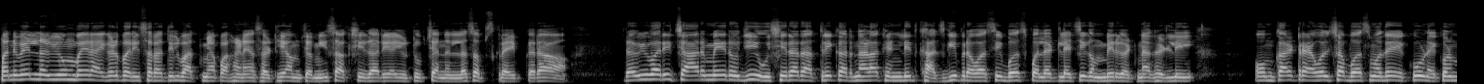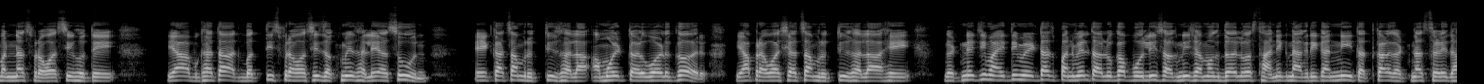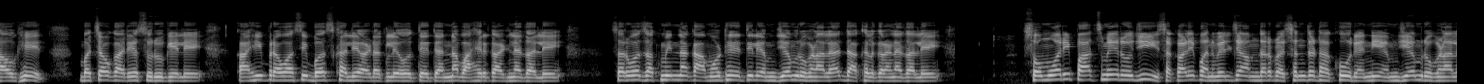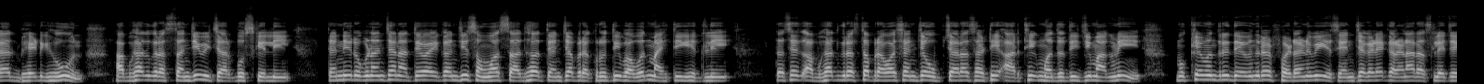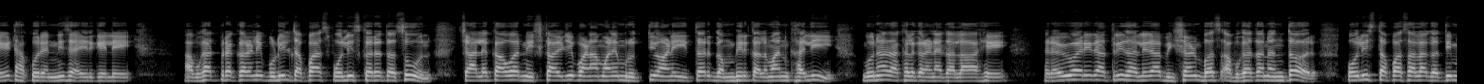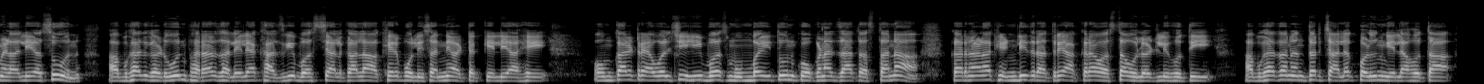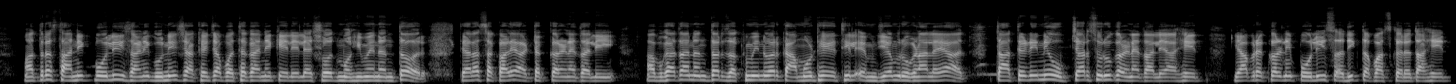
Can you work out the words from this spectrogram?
पनवेल नवी मुंबई रायगड परिसरातील बातम्या पाहण्यासाठी आमच्या मी साक्षीदार या यूट्यूब चॅनलला सबस्क्राईब करा. रविवारी चार मे रोजी उशिरा रात्री कर्नाळा खिंडीत खाजगी प्रवासी बस पलटल्याची गंभीर घटना घडली. ओमकार ट्रॅव्हल्सच्या बसमध्ये एकूण एकोणपन्नास प्रवासी होते. या अपघातात बत्तीस प्रवासी जखमी झाले असून एकाचा मृत्यू झाला. अमोल तळवळकर या प्रवाशाचा मृत्यू झाला आहे. घटनेची माहिती मिळताच पनवेल तालुका पोलीस अग्निशामक दल व स्थानिक नागरिकांनी तत्काळ घटनास्थळी धाव घेत बचाव कार्य सुरू केले. काही प्रवासी बसखाली अडकले होते. त्यांना बाहेर काढण्यात आले. सर्व जखमींना कामोठे येथील एमजीएम रुग्णालयात दाखल करण्यात आले. सोमवारी पाच मे रोजी सकाळी पनवेलचे आमदार प्रशांत ठाकूर यांनी एमजीएम रुग्णालयात भेट घेऊन अपघातग्रस्तांची विचारपूस केली. त्यांनी रुग्णांच्या नातेवाईकांशी संवाद साधत त्यांच्या प्रकृतीबाबत माहिती घेतली. तसेच अपघातग्रस्त प्रवाशांच्या उपचारासाठी आर्थिक मदतीची मागणी मुख्यमंत्री देवेंद्र फडणवीस यांच्याकडे करणार असल्याचेही ठाकूर यांनी जाहीर केले. अपघात प्रकरणी पुढील तपास पोलीस करत असून चालकावर निष्काळजीपणामुळे मृत्यू आणि इतर गंभीर कलमांखाली गुन्हा दाखल करण्यात आला आहे. रविवारी रात्री झालेल्या भीषण बस अपघातानंतर पोलीस तपासाला गती मिळाली असून अपघात घडवून फरार झालेल्या खासगी बस चालकाला अखेर पोलिसांनी अटक केली आहे. ओमकार ट्रॅव्हलची ही बस मुंबईतून कोकणात जात असताना कर्नाळा खिंडीत रात्री अकरा वाजता उलटली होती. अपघातानंतर चालक पळून गेला होता. मात्र स्थानिक पोलीस आणि गुन्हे शाखेच्या पथकाने केलेल्या शोध मोहिमेनंतर त्याला सकाळी अटक करण्यात आली. अपघातानंतर जखमींवर कामोठे येथील एम जी एम रुग्णालयात तातडीने उपचार सुरू करण्यात आले आहेत. या प्रकरणी पोलीस अधिक तपास करत आहेत.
